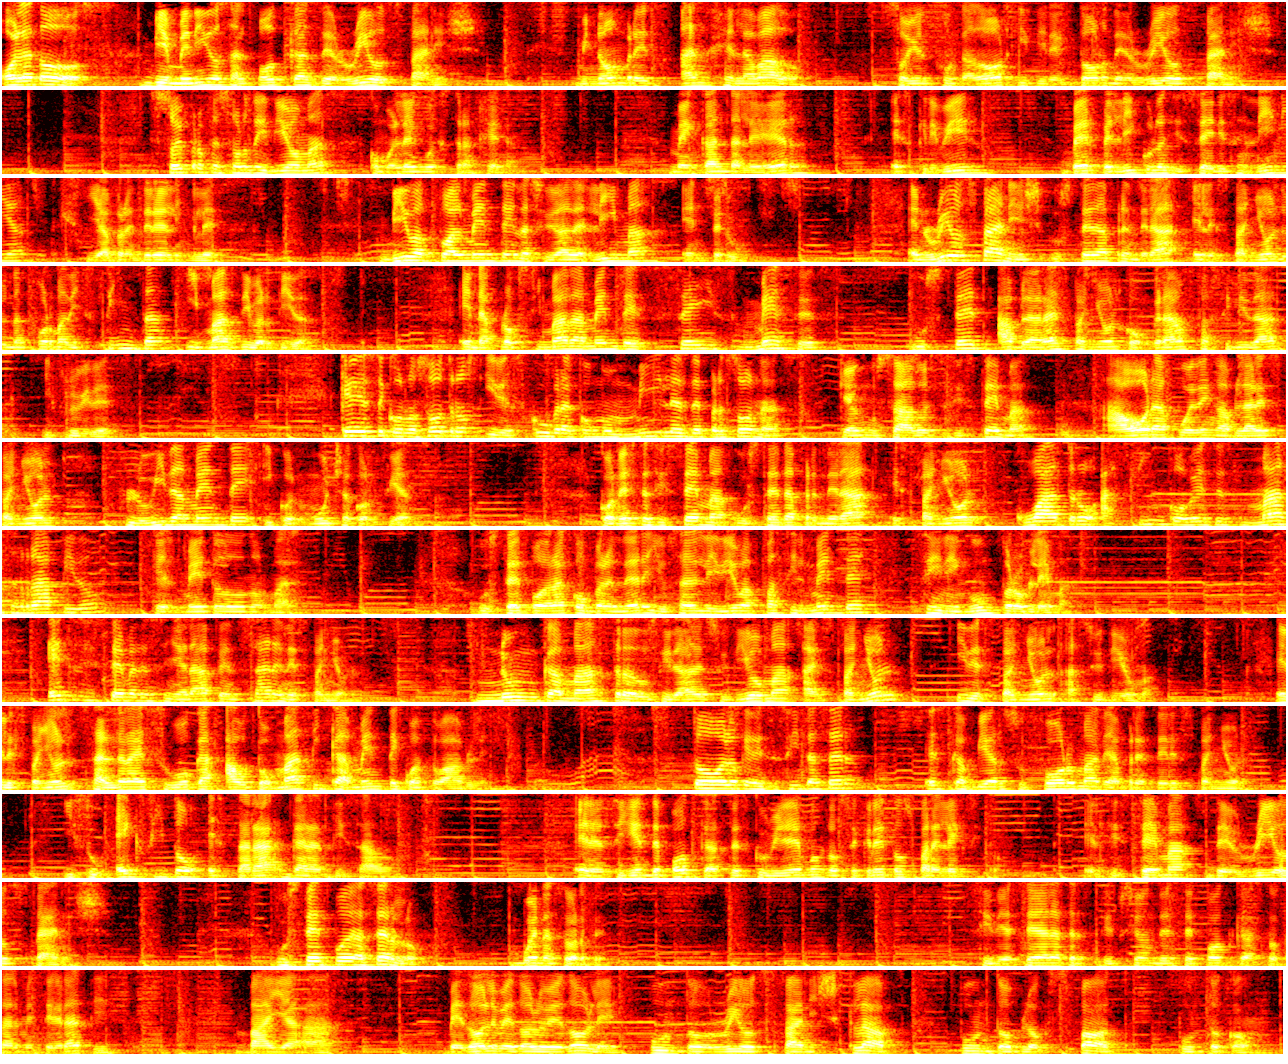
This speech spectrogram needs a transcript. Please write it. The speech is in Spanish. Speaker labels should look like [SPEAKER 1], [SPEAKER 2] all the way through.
[SPEAKER 1] Hola a todos, bienvenidos al podcast de Real Spanish. Mi nombre es Ángel Lavado, soy el fundador y director de Real Spanish. Soy profesor de idiomas como lengua extranjera. Me encanta leer, escribir, ver películas y series en línea y aprender el inglés. Vivo actualmente en la ciudad de Lima, en Perú. En Real Spanish usted aprenderá el español de una forma distinta y más divertida. En aproximadamente 6 meses, usted hablará español con gran facilidad y fluidez. Quédese con nosotros y descubra cómo miles de personas que han usado este sistema ahora pueden hablar español fluidamente y con mucha confianza. Con este sistema usted aprenderá español 4 a 5 veces más rápido que el método normal. Usted podrá comprender y usar el idioma fácilmente sin ningún problema. Este sistema le enseñará a pensar en español. Nunca más traducirá de su idioma a español y de español a su idioma. El español saldrá de su boca automáticamente cuando hable. Todo lo que necesita hacer es cambiar su forma de aprender español y su éxito estará garantizado. En el siguiente podcast descubriremos los secretos para el éxito, el sistema de Real Spanish. Usted puede hacerlo. Buena suerte. Si desea la transcripción de este podcast totalmente gratis, vaya a www.realspanishclub.blogspot.com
